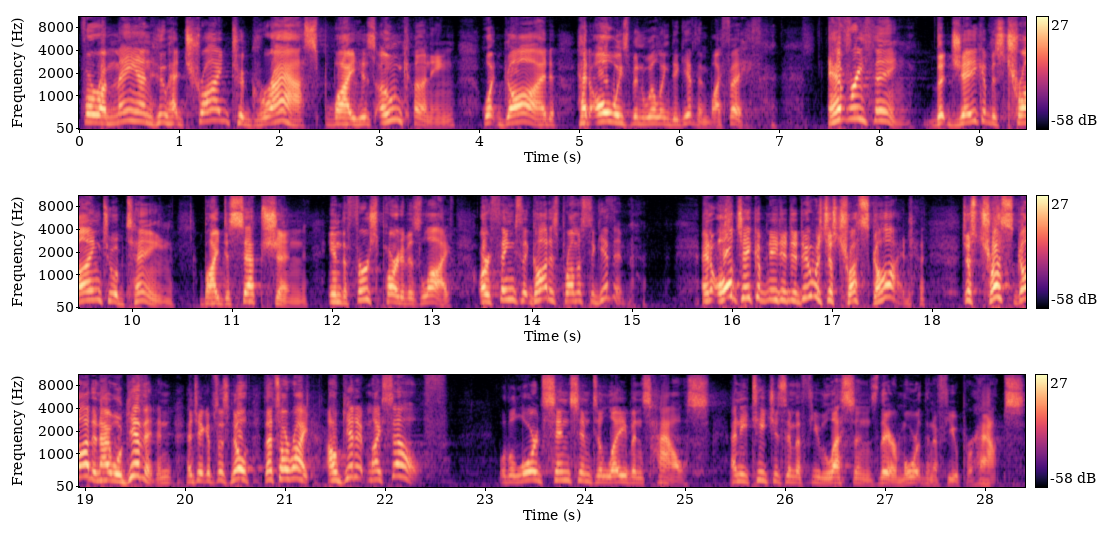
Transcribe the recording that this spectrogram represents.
for a man who had tried to grasp by his own cunning what God had always been willing to give him by faith. Everything that Jacob is trying to obtain by deception in the first part of his life are things that God has promised to give him. And all Jacob needed to do was just trust God. Just trust God and I will give it. And, and, Jacob says, No, that's all right. I'll get it myself. Well, the Lord sends him to Laban's house and he teaches him a few lessons there, more than a few perhaps.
